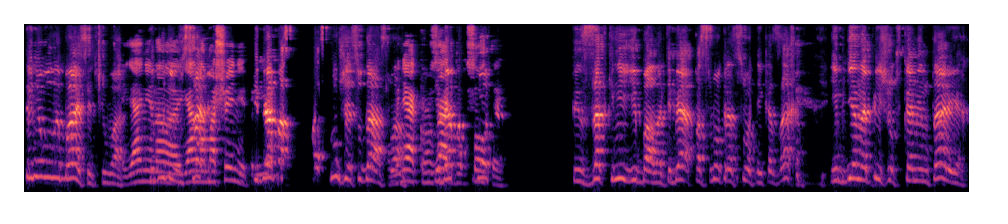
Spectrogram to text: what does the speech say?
Ты не улыбайся, чувак. Я не на, я на машине. Тебя пос, послушай сюда, Слава. У меня крузак 200 Ты заткни ебало, тебя посмотрят сотни казахов и мне напишут в комментариях,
